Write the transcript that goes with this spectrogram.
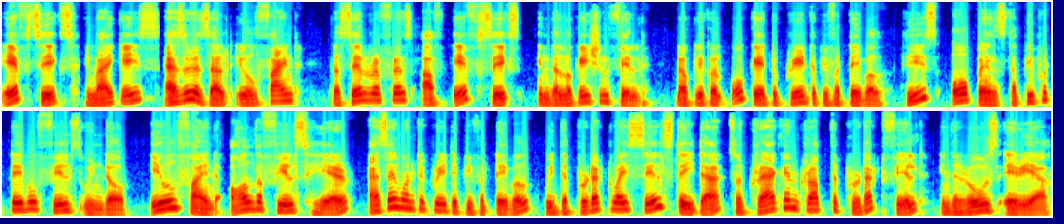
F6 in my case. As a result, you will find the cell reference of F6 in the location field. Now click on OK to create the pivot table. This opens the pivot table fields window. You will find all the fields here. As I want to create a pivot table with the product-wise sales data, so drag and drop the product field in the rows area.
